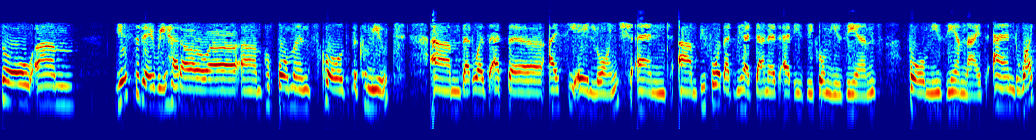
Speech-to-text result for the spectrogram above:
So um, yesterday we had our um, performance called The Commute. Um, that was at the ICA launch, and um, before that we had done it at Iziko Museums for museum night. And what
